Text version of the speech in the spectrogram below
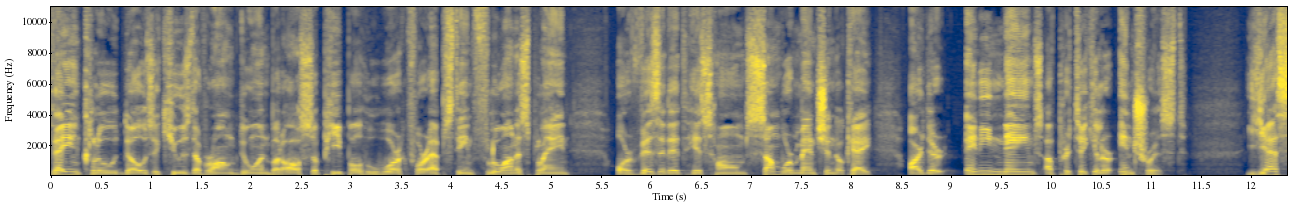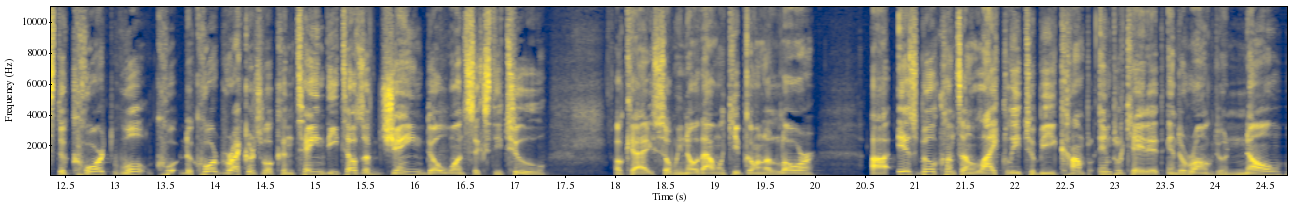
They include those accused of wrongdoing, but also people who work for Epstein, flew on his plane, or visited his home. Some were mentioned, okay. Are there any names of particular interest? Yes, the court will the court records will contain details of Jane Doe 162. Okay, so we know that one. Keep going a little lower. Uh, is Bill Clinton likely to be compl- implicated in the wrongdoing? No.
